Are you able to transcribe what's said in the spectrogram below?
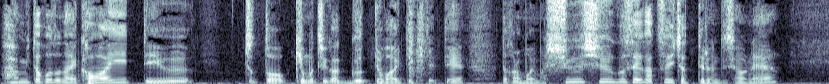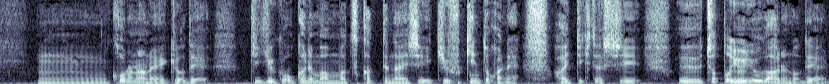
あ見たことない可愛いっていうちょっと気持ちがグッて湧いてきててだからもう今収集癖がついちゃってるんですよね。うーんコロナの影響で結局お金もあんま使ってないし給付金とかね入ってきたし、えーちょっと余裕があるので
